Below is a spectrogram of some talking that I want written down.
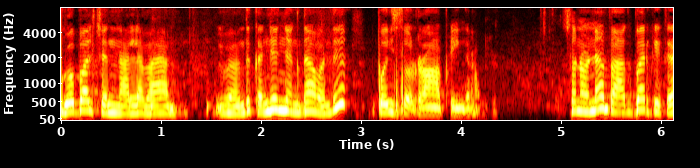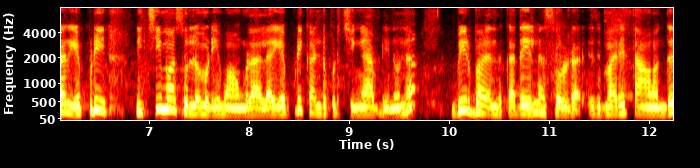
கோபால் சந்த் நல்லவன். இவன் வந்து கஞ்சஞ்சங் தான் வந்து பொய் சொல்றான் அப்படிங்கிறான். சொன்னோன்னா இப்போ அக்பர் கேட்குறாரு எப்படி நிச்சயமா சொல்ல முடியுமா அவங்களால எப்படி கண்டுபிடிச்சிங்க? அப்படின்னு பீர்பால் இந்த கதையெல்லாம் சொல்றார். இது மாதிரி தான் வந்து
